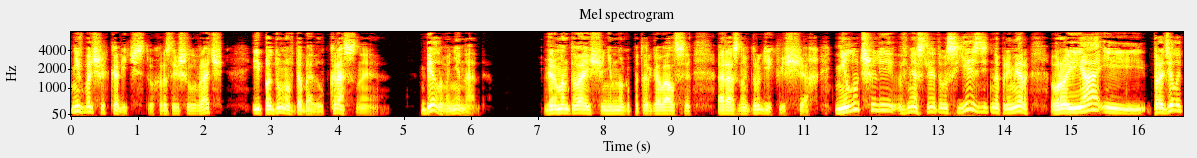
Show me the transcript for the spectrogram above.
не в больших количествах, разрешил врач и, подумав, добавил: красное. Белого не надо. Вермантуа еще немного поторговался о разных других вещах. Не лучше ли вместо этого съездить, например, в Роя и проделать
